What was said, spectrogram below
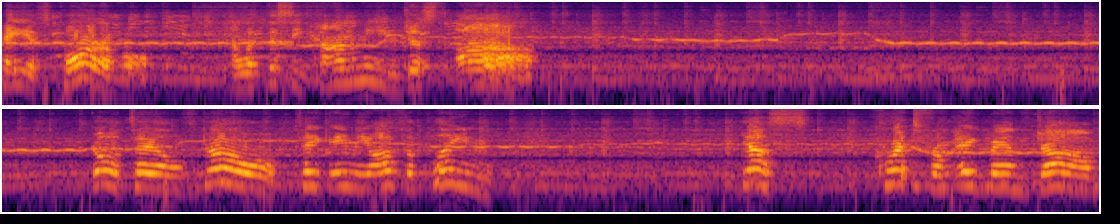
pay is horrible. And with this economy, you just, oh. Go, Tails, go! Take Amy off the plane! Yes! Quit from Eggman's job!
